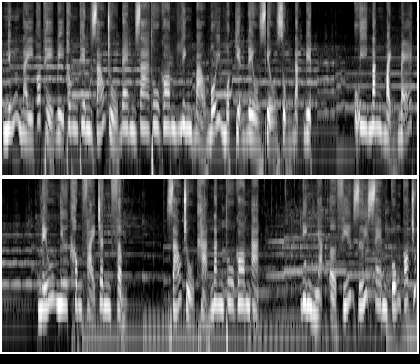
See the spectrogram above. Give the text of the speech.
Những này có thể bị thông thiên giáo chủ đem ra thu gom linh bảo mỗi một kiện đều diệu dụng đặc biệt. Uy năng mạnh mẽ. Nếu như không phải chân phẩm, Giáo chủ khả năng thu gom à. Đinh nhạc ở phía dưới xem cũng có chút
